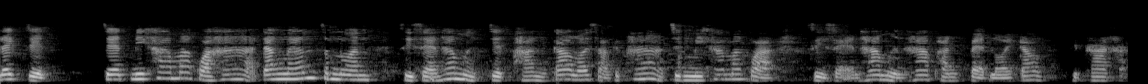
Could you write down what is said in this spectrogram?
เลข 7 7 มีค่ามากกว่า 5 ดังนั้นจำนวน 457,935 จึงมีค่ามากกว่า 455,895 ค่ะ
